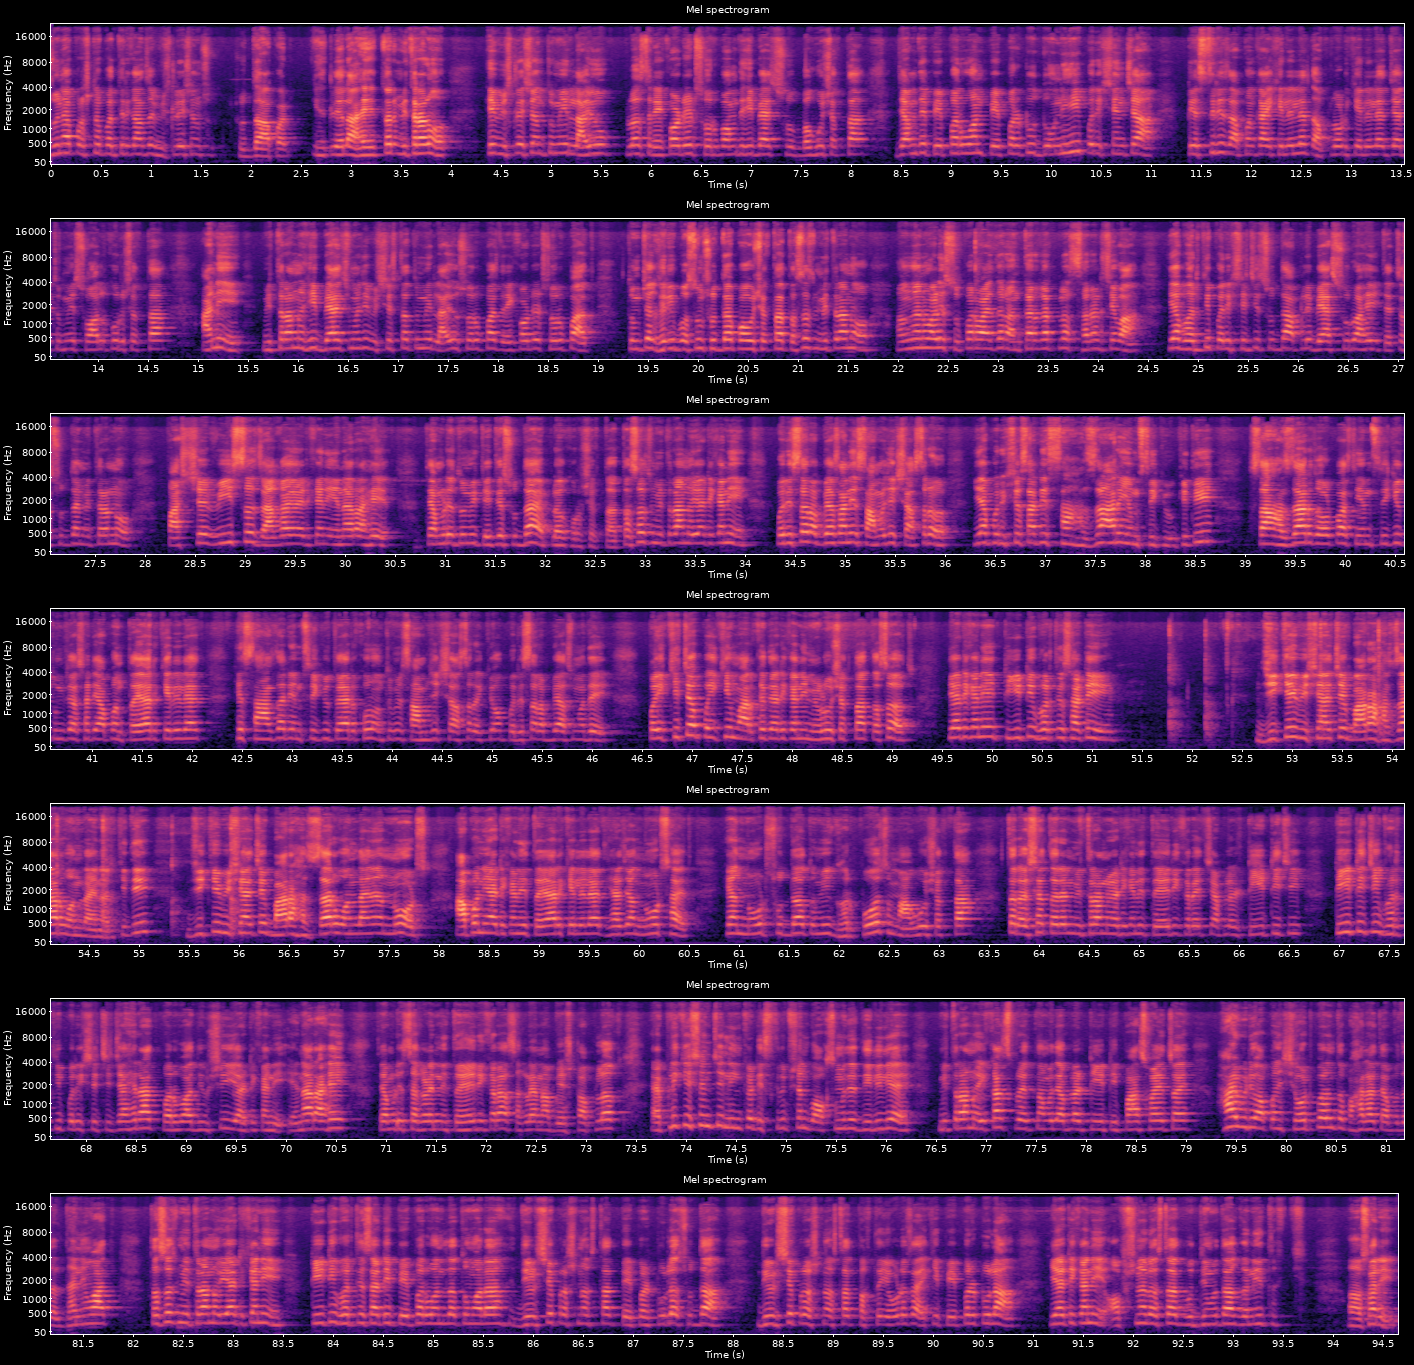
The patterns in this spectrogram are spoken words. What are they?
जुन्या प्रश्नपत्रिकांचं विश्लेषण सु- सुद्धा आपण घेतलेलं आहे. तर मित्रांनो हे विश्लेषण तुम्ही लाईव्ह प्लस रेकॉर्डेड स्वरूपामध्ये ही बॅच बघू शकता. ज्यामध्ये पेपर वन पेपर टू दोन्हीही परीक्षांच्या टेस्ट सिरीज आपण काय केलेल्या आहेत अपलोड केलेल्या आहेत ज्या तुम्ही सॉल्व्ह करू शकता. आणि मित्रांनो ही बॅच म्हणजे विशेषतः तुम्ही लाईव्ह स्वरूपात रेकॉर्डेड स्वरूपात तुमच्या घरी बसून सुद्धा पाहू शकता. तसंच मित्रांनो अंगणवाडी सुपरवायझर अंतर्गत प्लस सरळ सेवा या भरती परीक्षेची सुद्धा आपली बॅच सुरू आहे. त्याच्यासुद्धा मित्रांनो पाचशे वीस जागा या ठिकाणी येणार आहेत. त्यामुळे तुम्ही तेथे सुद्धा अप्लाय करू शकता. तसंच मित्रांनो या ठिकाणी परिसर अभ्यास आणि सामाजिक शास्त्र या परीक्षेसाठी सहा हजार एम सी क्यू किती? सहा हजार जवळपास एम सी क्यू तुमच्यासाठी आपण तयार केलेले आहेत. हे सहा हजार एम सी क्यू तयार करून तुम्ही सामाजिक शास्त्र किंवा परिसर अभ्यासमध्ये पैकीच्या पैकी मार्क त्या ठिकाणी मिळवू शकता. तसंच या ठिकाणी टी ई टी भरतीसाठी जी के विषयाचे बारा हजार वन लायनर किती? जी के विषयाचे बारा हजार वन लायनर नोट्स आपण या ठिकाणी तयार केलेल्या आहेत. ह्या ज्या नोट्स आहेत ह्या नोटसुद्धा तुम्ही घरपोच मागवू शकता. तर अशा तऱ्हेने मित्रांनो या ठिकाणी तयारी करायची आपल्याला टी ई टीची टी ई टीची भरती परीक्षेची जाहिरात परवा दिवशी या ठिकाणी येणार आहे. त्यामुळे सगळ्यांनी तयारी करा. सगळ्यांना बेस्ट ऑफ लक ॲप्लिकेशनची लिंक डिस्क्रिप्शन बॉक्समध्ये दिलेली आहे. मित्रांनो एकाच प्रयत्नामध्ये आपला टी ई टी पास व्हायचं आहे. हा व्हिडिओ आपण शेवटपर्यंत पाहिला त्याबद्दल धन्यवाद. तसंच मित्रांनो या ठिकाणी टी ई टी भरतीसाठी पेपर वनला तुम्हाला दीडशे प्रश्न असतात. पेपर टूला सुद्धा दीडशे प्रश्न असतात. फक्त एवढंच आहे की पेपर टूला या ठिकाणी ऑप्शनल असतात. बुद्धिमत्ता गणित सॉरी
